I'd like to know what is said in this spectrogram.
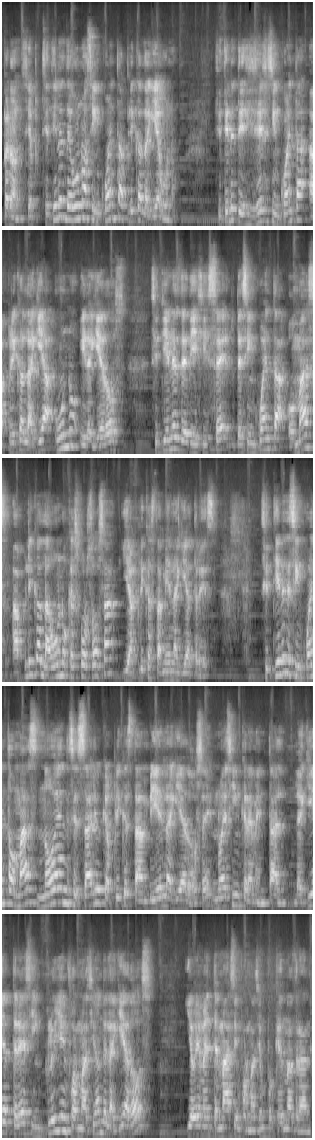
perdón, si, tienes de 1 a 50, aplicas la guía 1. Si tienes de 16 a 50, aplicas la guía 1 y la guía 2. Si tienes de, 16, de 50 o más, aplicas la 1 que es forzosa y aplicas también la guía 3. Si tienes de 50 o más, no es necesario que apliques también la guía 12, no es incremental. La guía 3 incluye información de la guía 2 y obviamente más información porque es más grande.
